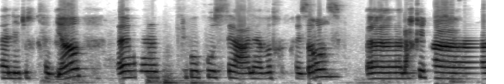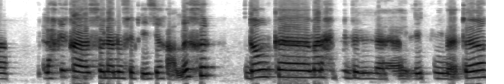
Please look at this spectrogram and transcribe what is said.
allez tous très bien. Merci beaucoup c'est على votre présence. الحقيقة الحقيقة cela nous fait plaisir على الآخر donc مرحبا بال animateur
